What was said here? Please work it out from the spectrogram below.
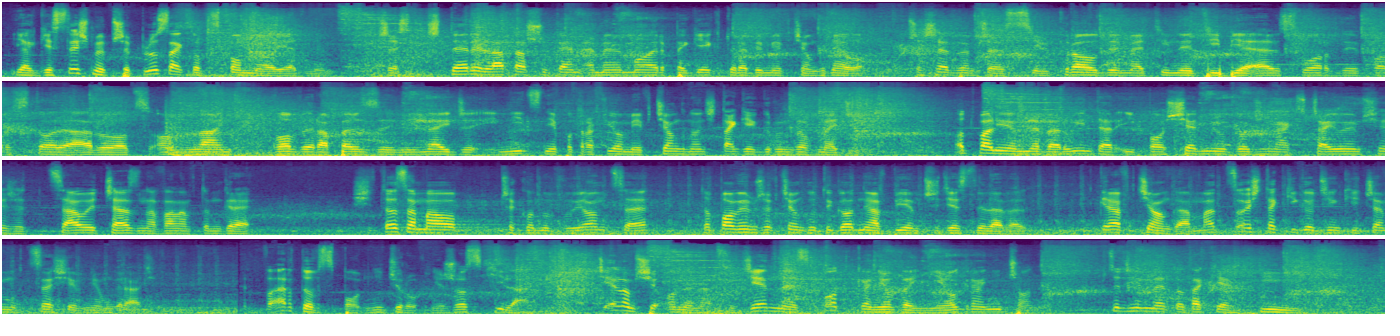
Jak jesteśmy przy plusach, to wspomnę o jednym. Przez 4 lata szukałem MMORPG, które by mnie wciągnęło. Przeszedłem przez Silk Roady, Metiny, TBL, Swordy, Forstory, Arlots Online, WoWy, Rappelsy, Lineage i nic nie potrafiło mnie wciągnąć tak jak Runes of Magic. Odpaliłem Neverwinter i po 7 godzinach zczaiłem się, że cały czas nawalam w tą grę. Jeśli to za mało przekonujące, to powiem, że w ciągu tygodnia wbiłem 30 level. Gra wciąga, ma coś takiego dzięki czemu chce się w nią grać. Warto wspomnieć również o skillach. Dzielą się one na codzienne, spotkaniowe i nieograniczone. Codzienne to takie hmm.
